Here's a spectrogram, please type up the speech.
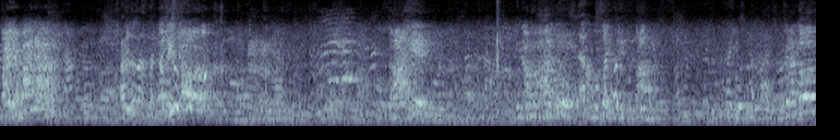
kayamanan, posisyon. Dahil minamahal nyo ang sanlibutan. Ganon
